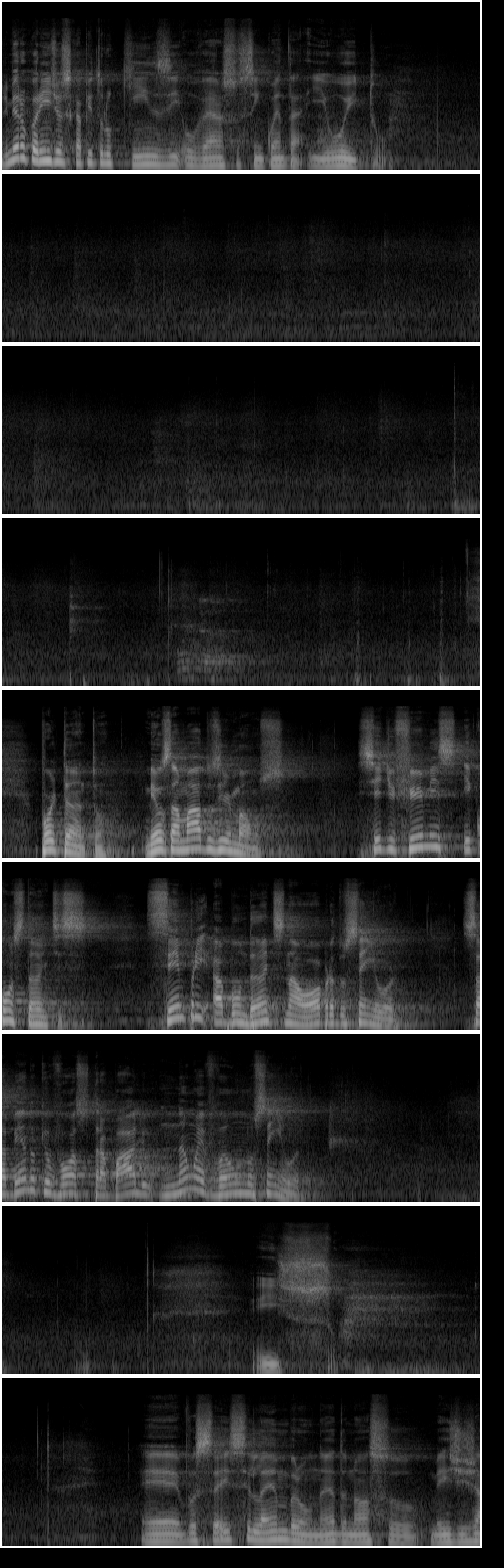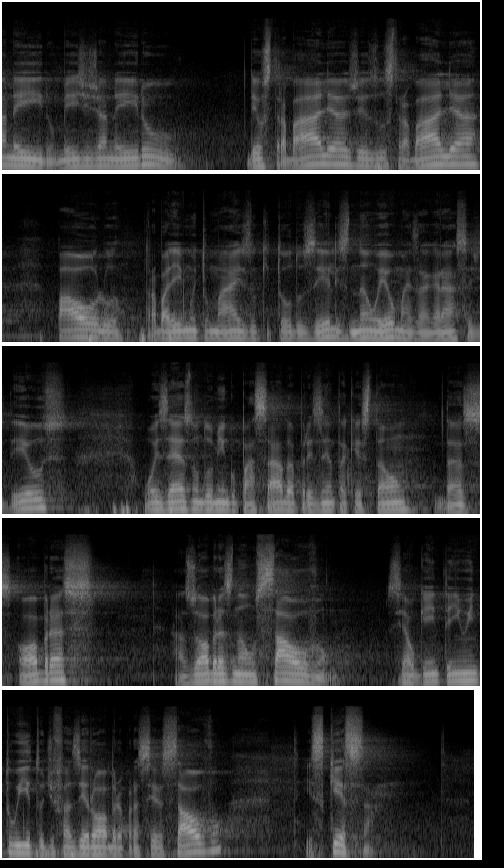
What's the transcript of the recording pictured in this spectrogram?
1 Coríntios capítulo 15, o verso 58. Portanto, meus amados irmãos, sede firmes e constantes, sempre abundantes na obra do Senhor sabendo que o vosso trabalho não é vão no Senhor. Isso. É, vocês se lembram né, do nosso mês de janeiro. Mês de janeiro, Deus trabalha, Jesus trabalha, Paulo, trabalhei muito mais do que todos eles, não eu, mas a graça de Deus. Moisés, no domingo passado, apresenta a questão das obras. As obras não salvam. Se alguém tem o intuito de fazer obra para ser salvo, esqueça.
